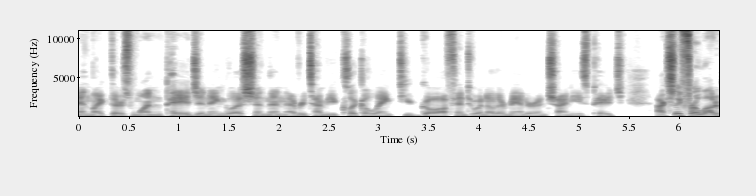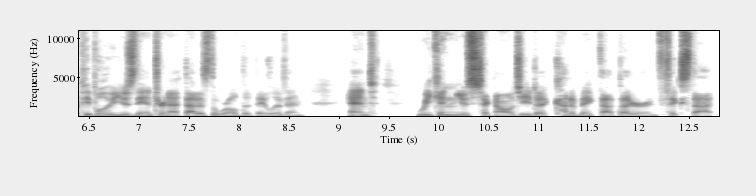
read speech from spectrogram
and like there's one page in English and then every time you click a link you go off into another Mandarin Chinese page. Actually for a lot of people who use the internet that is the world that they live in. And we can use technology to kind of make that better and fix that.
